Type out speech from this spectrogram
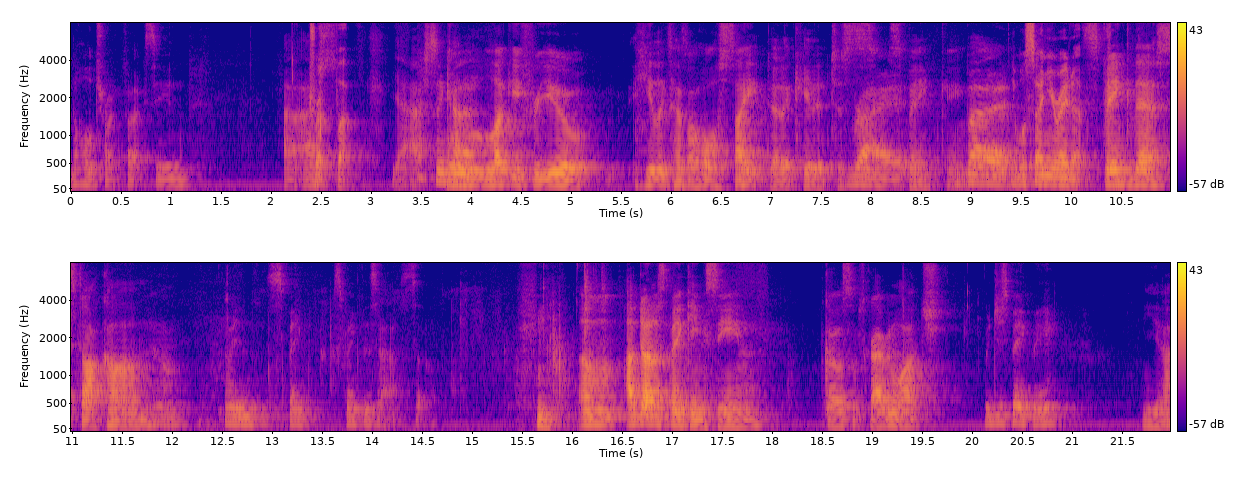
the whole truck fuck scene. Uh, Truck Ash- fuck. Yeah, Ashton kind of. Lucky for you, Helix has a whole site dedicated to s- Right. spanking. But We'll sign you right up. Spankthis.com. yeah, I mean, spank spank this ass. So. Um, I've done a spanking scene. Go subscribe and watch. Would you spank me? Yeah,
